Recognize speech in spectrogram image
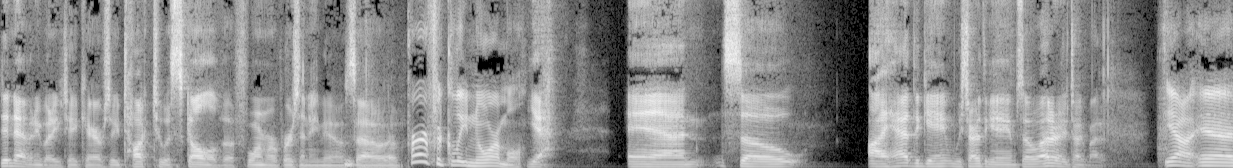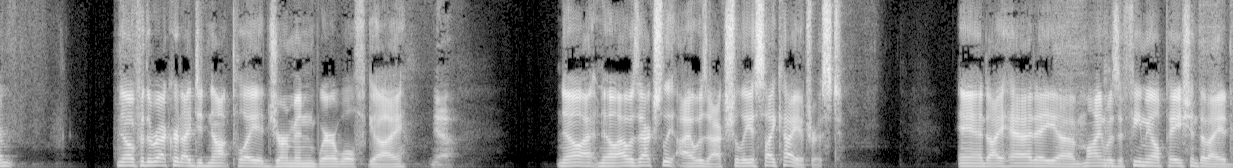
didn't have anybody to take care of. So he talked to a skull of a former person he knew. So uh, Perfectly normal. yeah. And so I had the game. We started the game. So I don't need to talk about it. Yeah, and no, for the record, I did not play a German werewolf guy. Yeah. No, I, no, I was actually I was actually a psychiatrist, and I had a uh, mine was a female patient that I had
